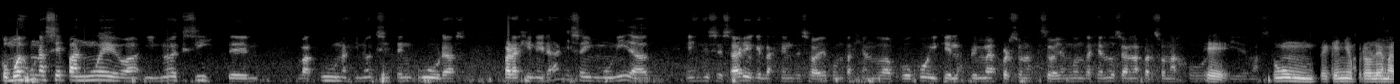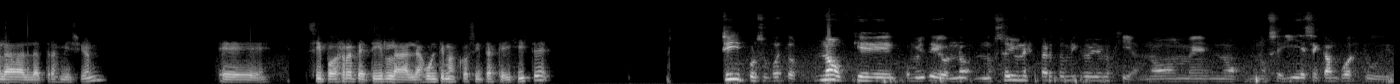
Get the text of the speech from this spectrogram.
como es una cepa nueva y no existen vacunas y no existen curas, para generar esa inmunidad es necesario que la gente se vaya contagiando a poco y que las primeras personas que se vayan contagiando sean las personas jóvenes eh, y demás. Tuvo un pequeño problema la, la transmisión. Eh, si puedes repetir las últimas cositas que dijiste. Sí, por supuesto. No, que como yo te digo, no, no soy un experto en microbiología, no, me, no, no seguí ese campo de estudio.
